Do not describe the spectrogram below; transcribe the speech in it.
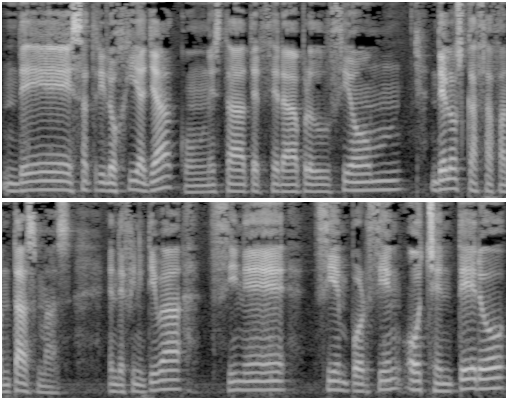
de esa trilogía ya, con esta tercera producción de los cazafantasmas. En definitiva, cine 100% ochentero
